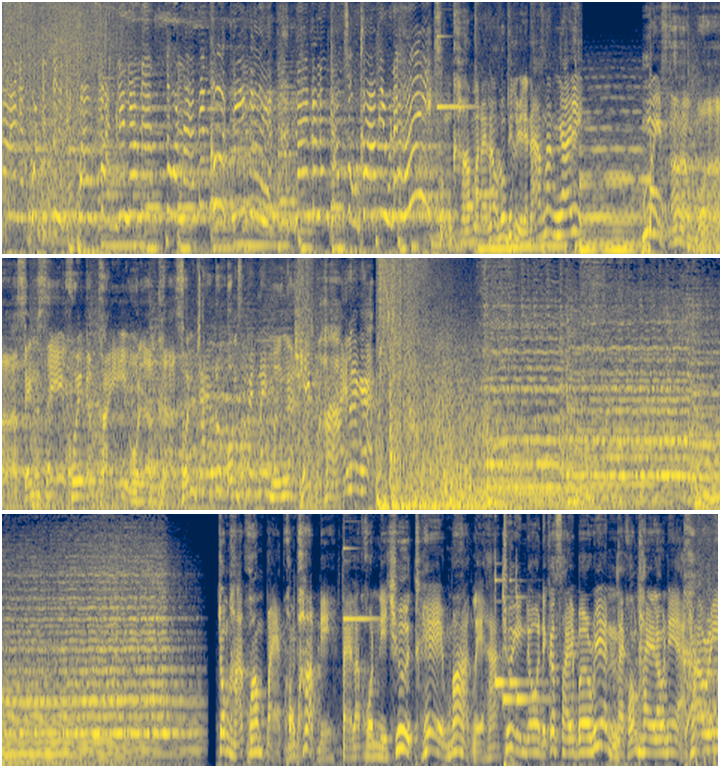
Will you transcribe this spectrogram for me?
นายนะควรจะตื่นจากความฝันได้แล้วนะตัวนายไม่โคตรพีคเลยอะนายกำลังทำสงครามอยู่นะเฮ้ยสงครามอะไรเล่ารุ่นพี่ก็อยู่ในน้ำนั่นไง ไม่ทราบว่าเซนเซคุยกับใครอยู่เหรอคะสนใจรูปอมสมัยไหม่มึงอะชิบหายแล้วไง งหาความแปลกของภาพนี้ แต่ละคนนี่ชื่อเท่มากเลยฮะ ชื่ออินโดเนี่ยก็ไซเบเรียน แต่ของไทยเราเนี่ยคารี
